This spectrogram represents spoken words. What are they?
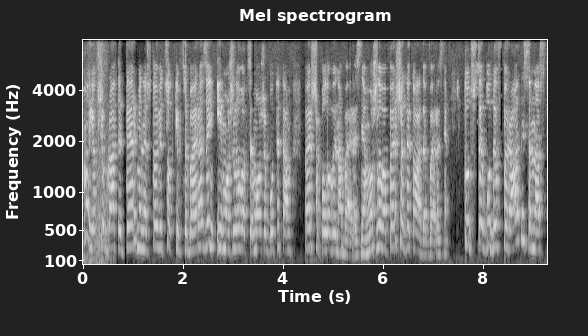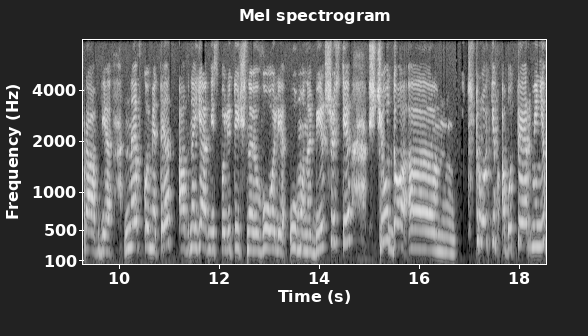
ну якщо брати терміни, 100% це березень, і можливо, це може бути там перша половина березня, можливо, перша декада березня. Тут все буде впиратися насправді не в комітет, а в наявність політичної волі у монобільшості щодо. Е, Строків або термінів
